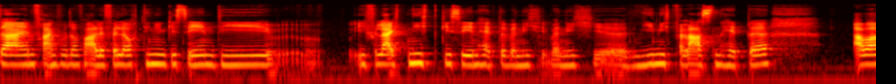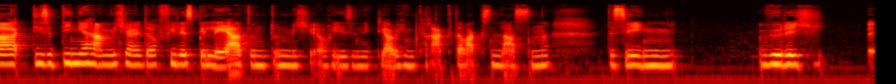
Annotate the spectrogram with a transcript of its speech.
da in Frankfurt auf alle Fälle auch Dinge gesehen, die ich vielleicht nicht gesehen hätte, wenn ich, wenn ich äh, Wien nicht verlassen hätte. Aber diese Dinge haben mich halt auch vieles belehrt und, und mich auch irrsinnig, glaube ich, im Charakter wachsen lassen. Deswegen würde ich äh,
